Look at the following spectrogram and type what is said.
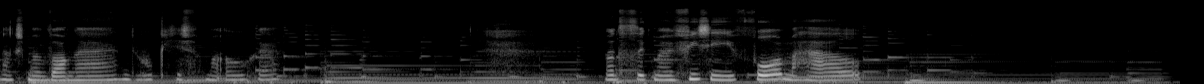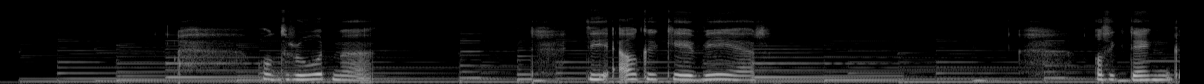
langs mijn wangen, de hoekjes van mijn ogen. Want als ik mijn visie voor me haal, ontroert me die elke keer weer. Als ik denk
